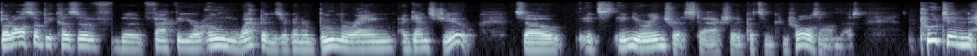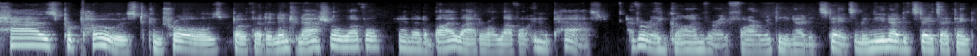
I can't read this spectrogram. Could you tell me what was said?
but also because of the fact that your own weapons are going to boomerang against you. So it's in your interest to actually put some controls on this. Putin has proposed controls both at an international level and at a bilateral level in the past. Haven't really gone very far with the United States. I mean, the United States, I think,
